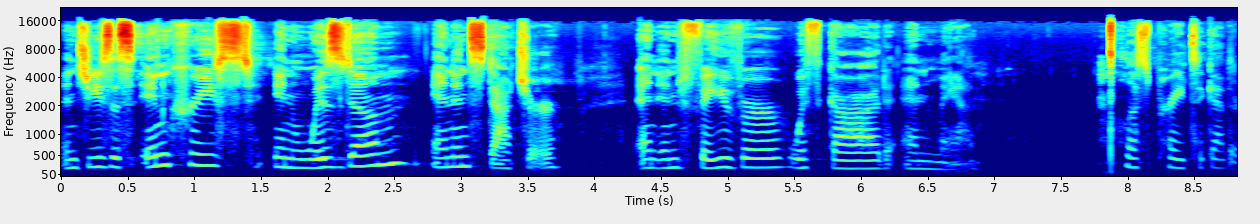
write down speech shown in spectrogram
And Jesus increased in wisdom and in stature and in favor with God and man. Let's pray together.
